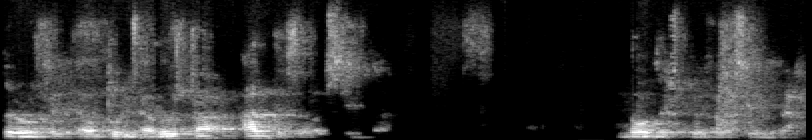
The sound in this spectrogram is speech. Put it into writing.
Pero el autorizado está antes de la siembra, no después de la siembra.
